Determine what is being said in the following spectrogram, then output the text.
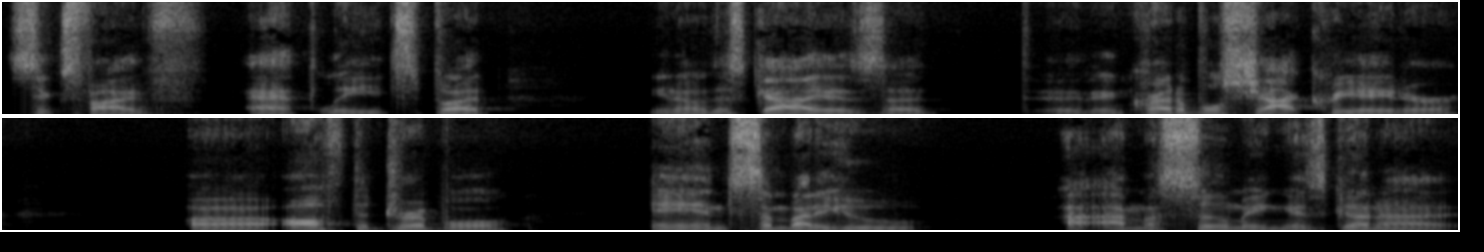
six five athletes. But you know, this guy is a, an incredible shot creator uh, off the dribble, and somebody who I- am assuming is gonna,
